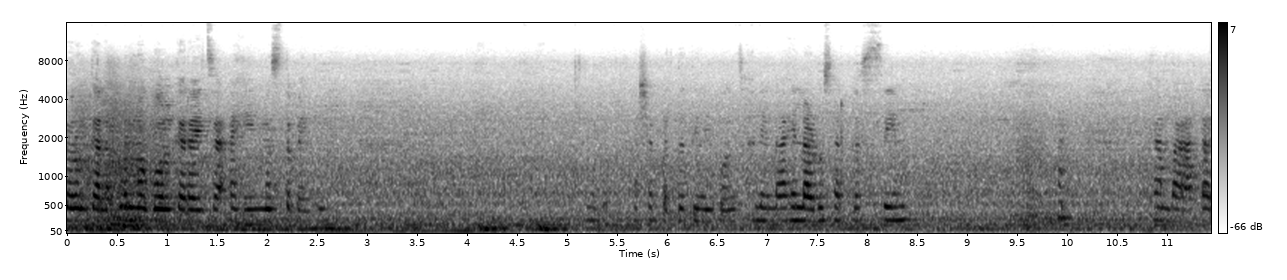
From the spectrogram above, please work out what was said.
करून त्याला पूर्ण गोल करायचा आहे मस्तपैकी. अशा पद्धतीने गोल झालेला आहे. लाडूसारखं सेम थांबा आता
